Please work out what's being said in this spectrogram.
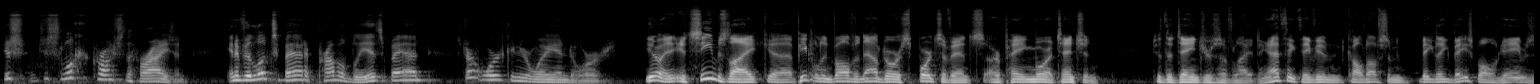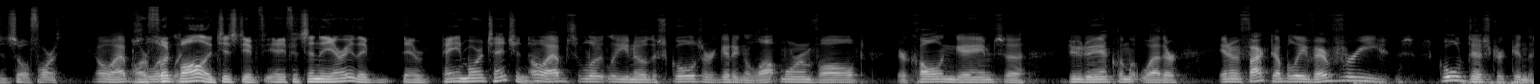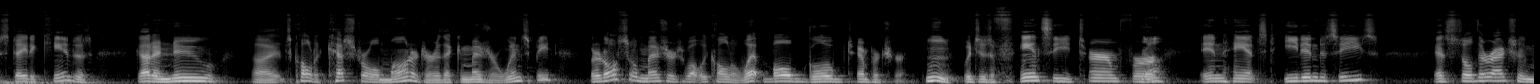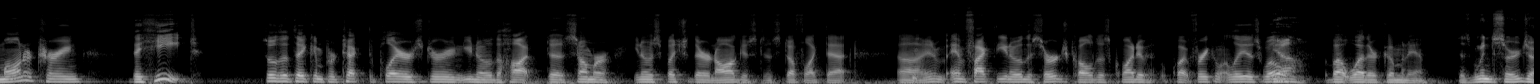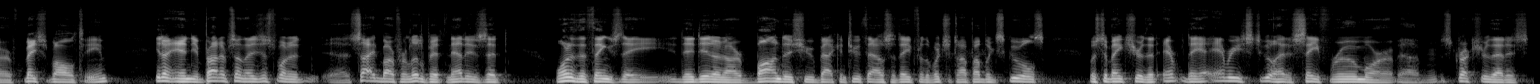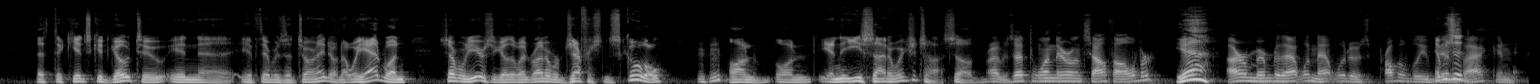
Just just look across the horizon, and if it looks bad, it probably is bad. Start working your way indoors. You know, it seems like uh, people involved in outdoor sports events are paying more attention to the dangers of lightning. I think they've even called off some big league baseball games and so forth. Oh, absolutely. Or football. It's just if, if it's in the area, they they're paying more attention. Now. Oh, absolutely. You know, the schools are getting a lot more involved. They're calling games uh, due to inclement weather. And in fact, I believe every school district in the state of Kansas got a new uh, it's called a Kestrel monitor that can measure wind speed, but it also measures what we call a wet bulb globe temperature, hmm. which is a fancy term for yeah. enhanced heat indices. And so they're actually monitoring the heat so that they can protect the players during, you know, the hot uh, summer, you know, especially there in August and stuff like that. Uh, in, in, fact, you know, the surge calls us quite a, quite frequently as well yeah. about weather coming in. Does Wind Surge, our baseball team, you know, and you brought up something I just want to uh, sidebar for a little bit, and that is that one of the things they they did on our bond issue back in 2008 for the Wichita Public Schools was to make sure that every, they, every school had a safe room or a, mm-hmm. structure that is that the kids could go to in uh, if there was a tornado. Now we had one several years ago that went right over Jefferson School. Mm-hmm. on on in the east side of Wichita. So right, was that the one there on South Oliver? Yeah, I remember that one. That would have probably been a, back in 90.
